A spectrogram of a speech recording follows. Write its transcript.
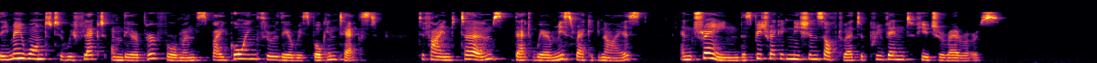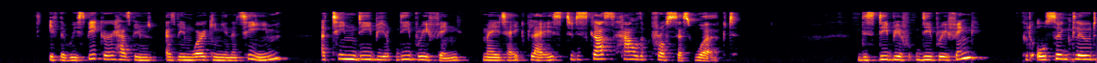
they may want to reflect on their performance by going through their respoken text to find terms that were misrecognized and train the speech recognition software to prevent future errors. If the respeaker has been, has been working in a team, a team debriefing may take place to discuss how the process worked. This debrief debriefing could also include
